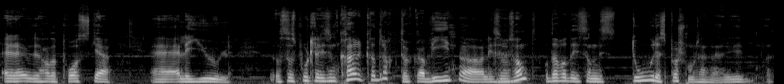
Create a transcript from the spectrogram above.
eller hadde påske eller jul, og så spurte jeg liksom hva, hva drakk dere av viner, liksom, og sånt. Og da var det sånn de store spørsmålene. Det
